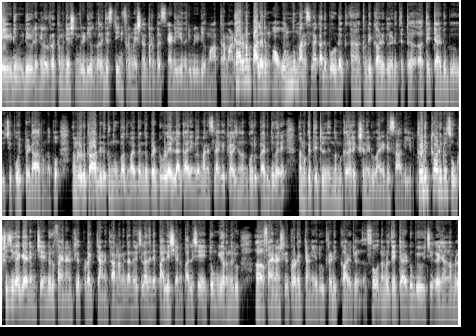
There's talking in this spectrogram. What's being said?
പെയ്ഡ് വീഡിയോ അല്ലെങ്കിൽ ഒരു റെക്കമെൻഡേഷൻ വീഡിയോ എന്നുള്ള ജസ്റ്റ് ഇൻഫർമേഷണൽ പർപ്പസിനായിട്ട് ചെയ്യുന്ന ഒരു വീഡിയോ മാത്രമാണ്. കാരണം പലരും ഒന്നും മനസ്സിലാക്കാതെ പോയിട്ട് ക്രെഡിറ്റ് കാർഡുകൾ എടുത്തിട്ട് തെറ്റായിട്ട് ഉപയോഗിച്ച് പോയി പെടാറുണ്ട്. അപ്പോൾ നമ്മളൊരു കാർഡ് എടുക്കുന്ന മുമ്പ് അതുമായി ബന്ധപ്പെട്ടുള്ള എല്ലാ കാര്യങ്ങളും മനസ്സിലാക്കി കഴിഞ്ഞാൽ നമുക്ക് ഒരു പരിധി വരെ നമുക്ക് തെറ്റിൽ നിന്ന് നമുക്ക് രക്ഷ നേടുവാനായിട്ട് സാധിക്കും. ക്രെഡിറ്റ് കാർഡുകൾ സൂക്ഷിച്ച് കൈകാര്യം ചെയ്യേണ്ട ഒരു ഫൈനാൻഷ്യൽ പ്രൊഡക്റ്റ് ആണ്. കാരണം എന്താണെന്ന് വെച്ചാൽ അതിന്റെ പലിശയാണ്. പലിശ ഏറ്റവും ഉയർന്നൊരു ഫൈനാൻഷ്യൽ പ്രൊഡക്റ്റ് ആണ് ഈ ഒരു ക്രെഡിറ്റ് കാർഡുകൾ. സോ നമ്മൾ തെറ്റായിട്ട് ഉപയോഗിച്ച് കഴിഞ്ഞാൽ നമ്മൾ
